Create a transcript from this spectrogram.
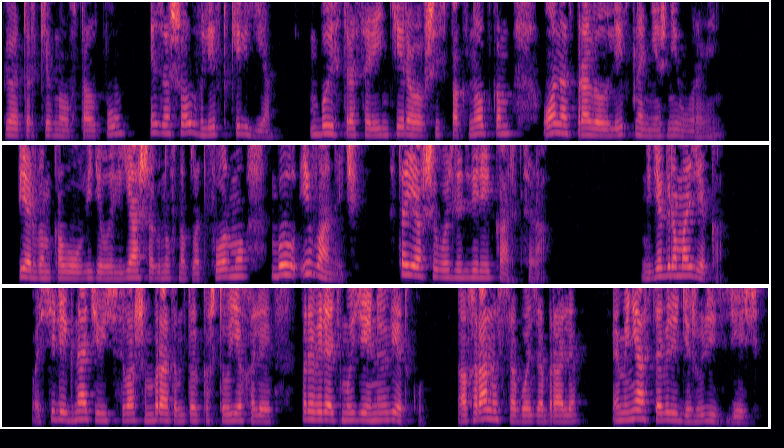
Петр кивнул в толпу и зашел в лифт к Илье. Быстро сориентировавшись по кнопкам, он отправил лифт на нижний уровень. Первым, кого увидел Илья, шагнув на платформу, был Иваныч, стоявший возле дверей карцера. «Где Громозека?» «Василий Игнатьевич с вашим братом только что уехали проверять музейную ветку. Охрану с собой забрали, а меня оставили дежурить здесь.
